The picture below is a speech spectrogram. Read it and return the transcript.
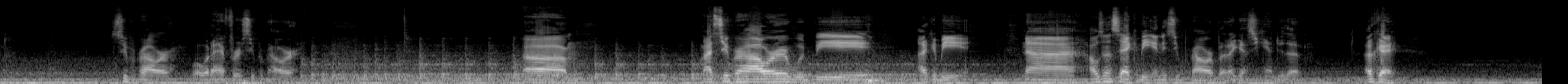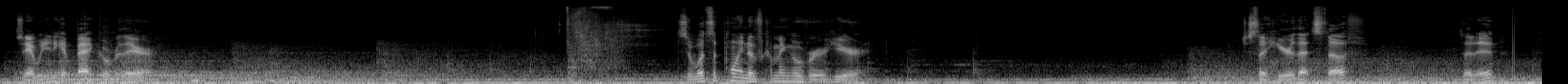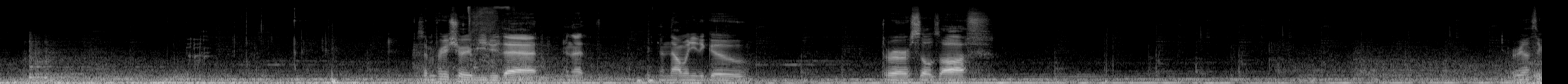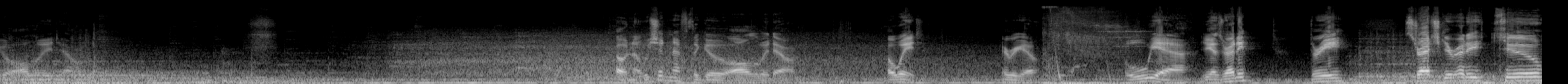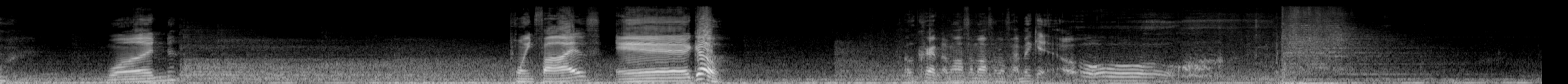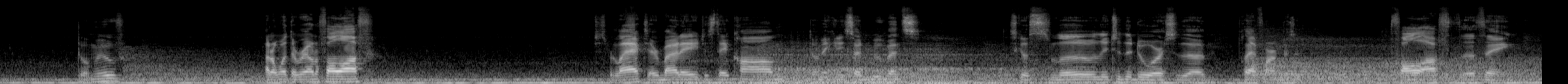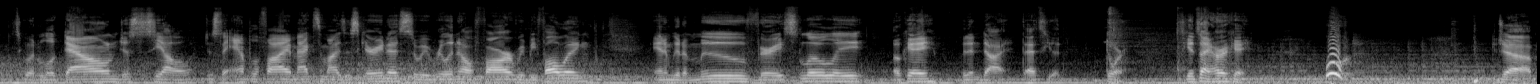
Superpower. What would I have for a superpower? Um, my superpower would be, I could be Nah, I was gonna say I could be any superpower, but I guess you can't do that. Okay. So yeah, we need to get back over there. So what's the point of coming over here? Just to hear that stuff? Is that it? Because I'm pretty sure if you do that, and that, and now we need to go throw ourselves off. We're gonna have to go all the way down. Oh no, we shouldn't have to go all the way down. Oh wait. Here we go. Oh yeah. You guys ready? Three. Stretch, get ready. Two. One. Point five. And go. Crap, I'm off, I'm off, I'm off. I'm get. Oh. Don't move. I don't want the rail to fall off. Just relax, everybody. Just stay calm. Don't make any sudden movements. Let's go slowly to the door so the platform doesn't fall off the thing. Let's go ahead and look down just to see how, just to amplify, maximize the scariness so we really know how far we'd be falling. And I'm gonna move very slowly. Okay, we didn't die. That's good. Door. Let's get inside Hurricane. Woo! Good job.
